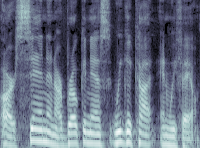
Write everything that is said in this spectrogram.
our sin and our brokenness, we get caught and we fail.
